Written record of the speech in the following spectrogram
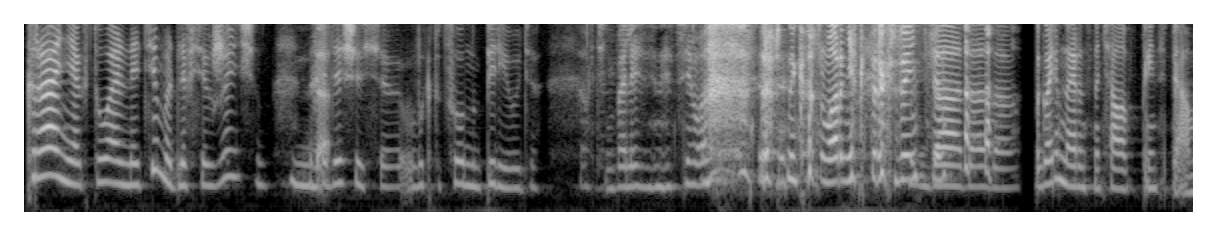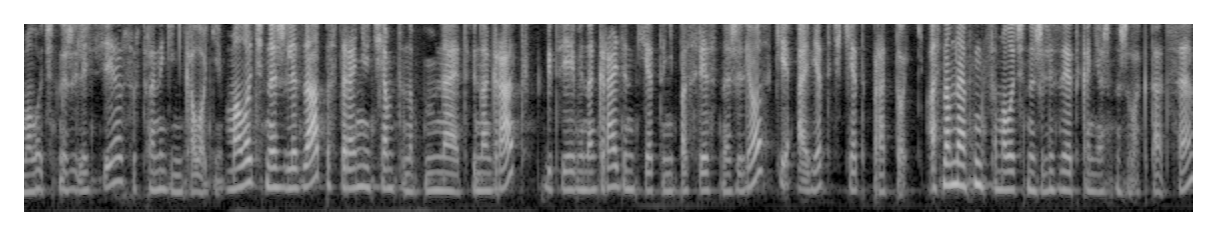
Крайне актуальная тема для всех женщин, находящихся в лактационном периоде. Очень болезненная тема. Страшный кошмар некоторых женщин. Да, да, да. Поговорим, наверное, сначала, в принципе, о молочной железе со стороны гинекологии. Молочная железа по стороне чем-то напоминает виноград, где виноградинки — это непосредственно железки, а веточки — это протоки. Основная функция молочной железы — это, конечно же, лактация.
